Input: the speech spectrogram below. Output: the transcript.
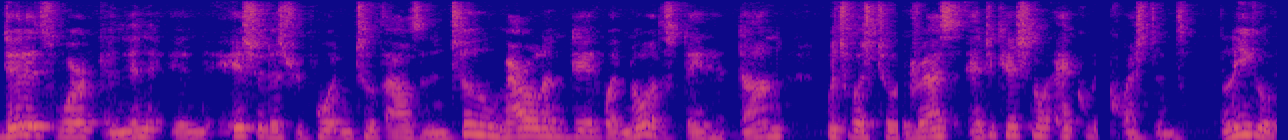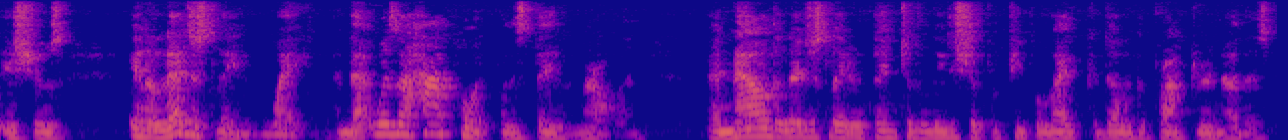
did its work and in, in issued its report in 2002. Maryland did what no other state had done which was to address educational equity questions, legal issues in a legislative way. And that was a high point for the state of Maryland. And now the legislator, thanks to the leadership of people like Delegate Proctor and others,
